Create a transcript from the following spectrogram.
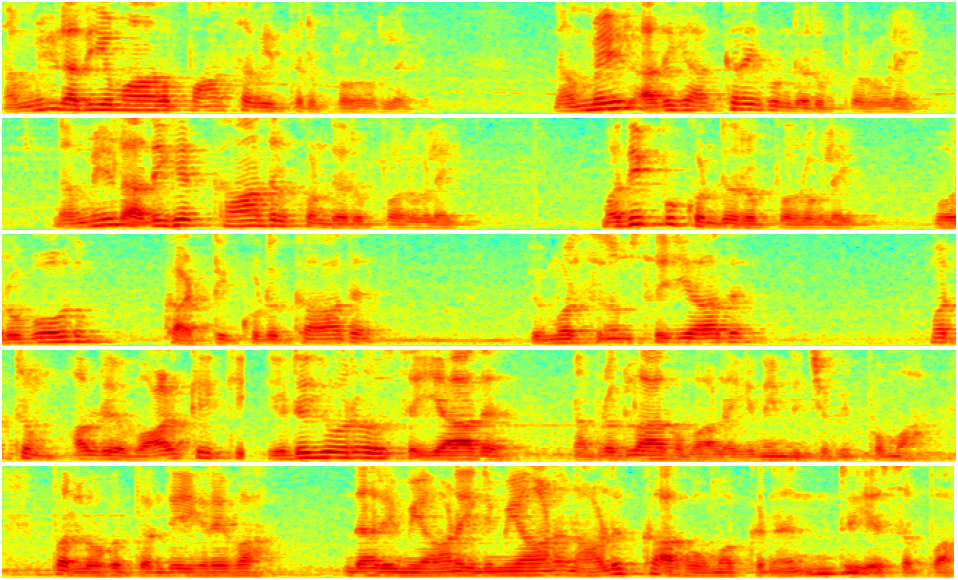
நம்மேல் அதிகமாக பாச வைத்திருப்பவர்களை நம்மேல் அதிக அக்கறை கொண்டிருப்பவர்களை நம்மேல் அதிக காதல் கொண்டிருப்பவர்களை மதிப்பு கொண்டிருப்பவர்களை ஒருபோதும் காட்டி கொடுக்காத விமர்சனம் செய்யாத மற்றும் அவருடைய வாழ்க்கைக்கு இடையூறவு செய்யாத நபர்களாக வாழ இணைந்து ஜெபிப்போமா? பரலோக தந்தை இறைவா இந்த அருமையான இனிமையான நாளுக்காக உமக்கு நன்றி எசப்பா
